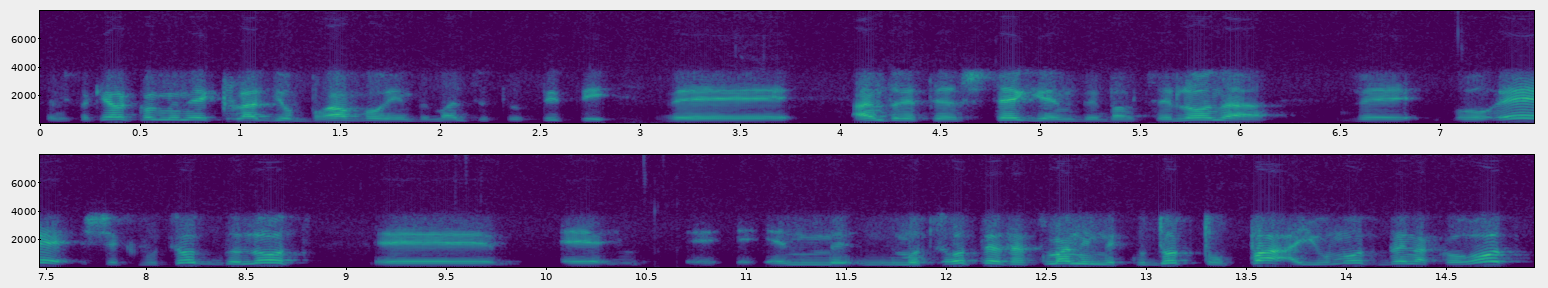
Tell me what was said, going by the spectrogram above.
אתה מסתכל על כל מיני קלדיו בראבואים במנצ'סטר סיטי ואנדרה שטגן בברצלונה, ורואה שקבוצות גדולות אה, הן מוצאות את עצמן עם נקודות תורפה איומות בין הקורות,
